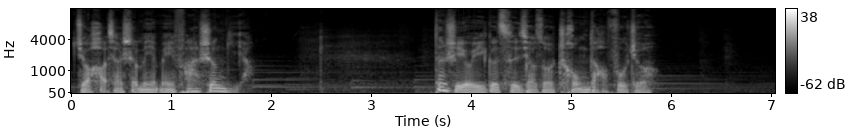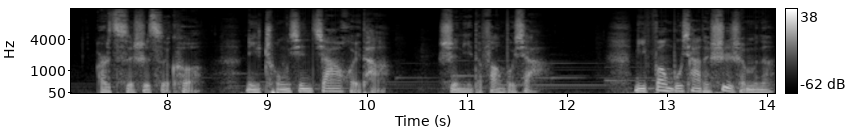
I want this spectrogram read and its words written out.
就好像什么也没发生一样。但是有一个词叫做重蹈覆辙，而此时此刻，你重新加回他，是你的放不下。你放不下的是什么呢？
